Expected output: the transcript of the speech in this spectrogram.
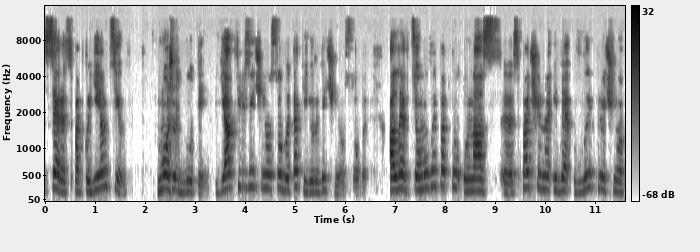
серед спадкоємців можуть бути як фізичні особи, так і юридичні особи. Але в цьому випадку у нас е, спадщина йде виключно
